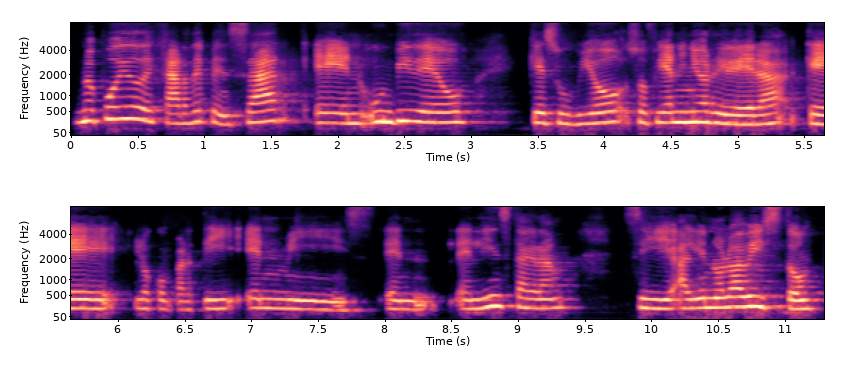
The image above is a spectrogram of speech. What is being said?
No he podido dejar de pensar en un video que subió Sofía Niño Rivera, que lo compartí en, mis, en, en Instagram, si alguien no lo ha visto,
